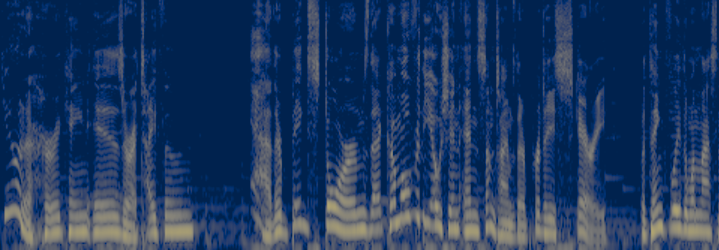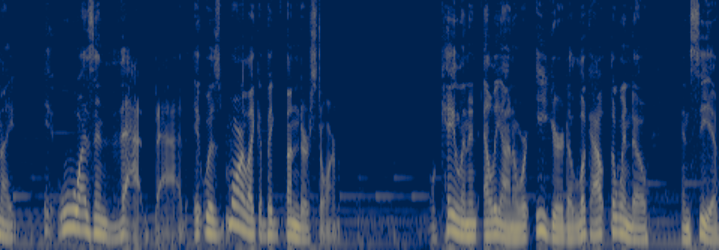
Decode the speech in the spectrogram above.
Do you know what a hurricane is or a typhoon? Yeah, they're big storms that come over the ocean and sometimes they're pretty scary. But thankfully, the one last night, it wasn't that bad. It was more like a big thunderstorm. Well, Kaylin and Eliana were eager to look out the window and see if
